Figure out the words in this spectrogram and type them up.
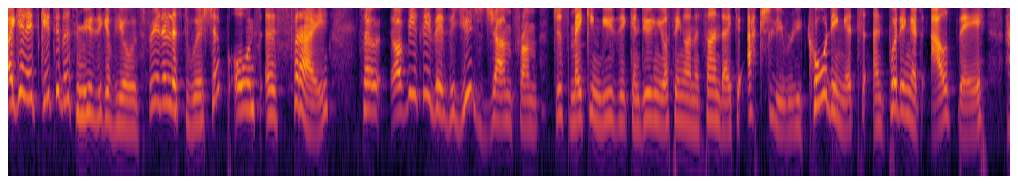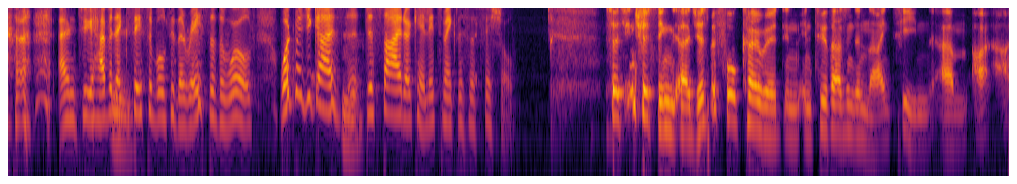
Okay, let's get to this music of yours. Vredelust Worship, Ons is Vry. So obviously there's a huge jump from just making music and doing your thing on a Sunday to actually recording it and putting it out there and to have it mm. accessible to the rest of the world. What made you guys mm. decide, okay, let's make this official? So it's interesting. Uh, just before COVID in, in 2019, um, I, I,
